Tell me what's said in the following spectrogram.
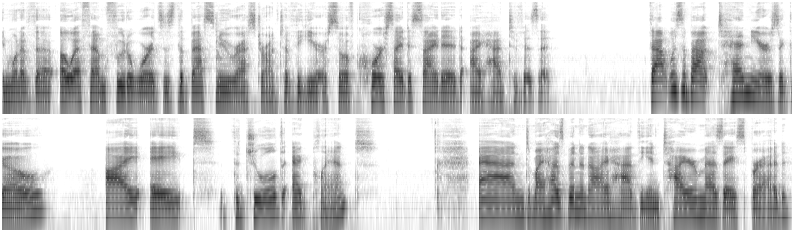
in one of the OFM Food Awards as the best new restaurant of the year. So of course I decided I had to visit. That was about 10 years ago. I ate the jeweled eggplant, and my husband and I had the entire meze spread.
